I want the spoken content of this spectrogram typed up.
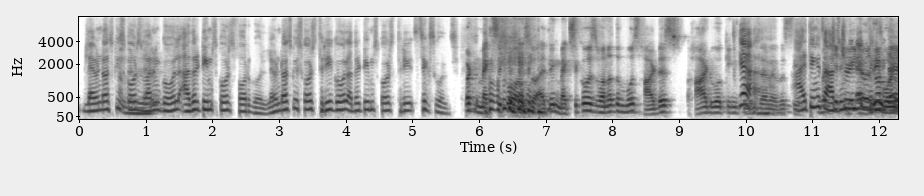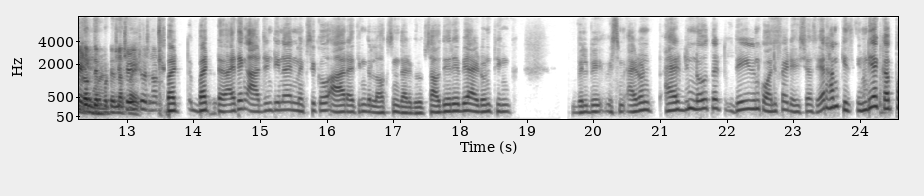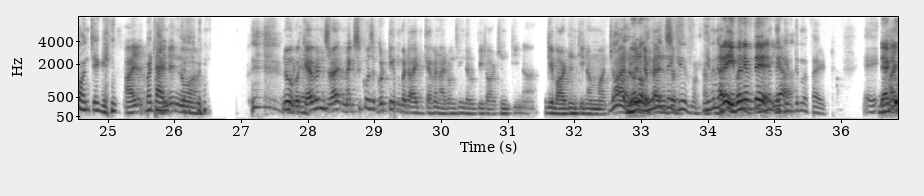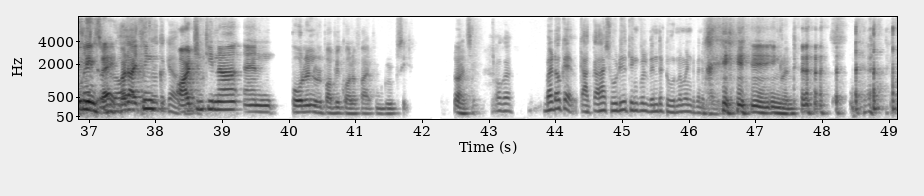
Lewandowski scores one goal other team scores four goal Lewandowski scores three goal other team scores three six goals but Mexico also I think Mexico is one of the most hardest hard working teams I have ever seen I think it's Argentina every world cup they put in fight but but I think Argentina and Mexico are I think the locks in that group saudi Arabia I don't think will be i don't i didn't know that they even qualified India कब पहुंचेगी? But i, I didn't know no, but, but yeah. Kevin's right. Mexico is a good team, but I Kevin, I don't think they will beat Argentina. Give Argentina much. No, no, no, Even if they give, even if, even if they, even if they yeah. give them a fight, there are two teams, right? But I think Argentina and Poland will probably qualify for Group C. That's it. Okay. But okay, Akash, who do you think will win the tournament? England.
